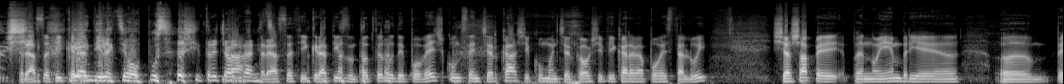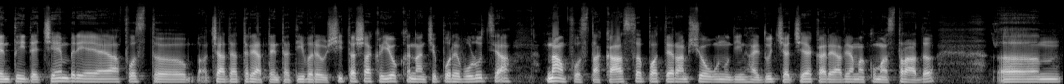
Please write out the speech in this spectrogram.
trebuia să fii creativ. în direcția opusă și treceau da, granița. trebuia să fii creativ în tot felul de povești, cum se încerca și cum încercau și fiecare avea povestea lui. Și așa pe, pe noiembrie, uh, pe 1 decembrie a fost uh, cea de-a treia tentativă reușită, așa că eu când a început Revoluția n-am fost acasă, poate eram și eu unul din haiducii aceia care aveam acum stradă. Um,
